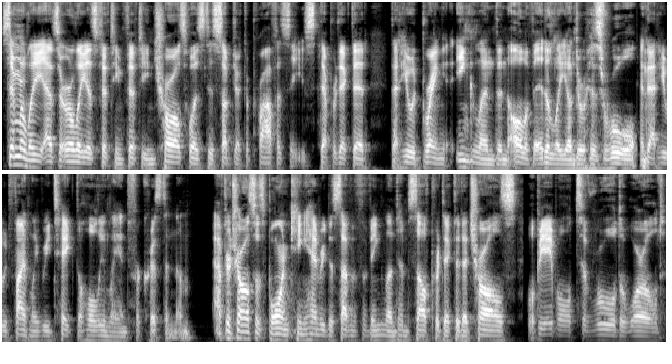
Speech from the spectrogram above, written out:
Similarly, as early as 1515, Charles was the subject of prophecies that predicted that he would bring England and all of Italy under his rule, and that he would finally retake the Holy Land for Christendom. After Charles was born, King Henry VII of England himself predicted that Charles will be able to rule the world.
